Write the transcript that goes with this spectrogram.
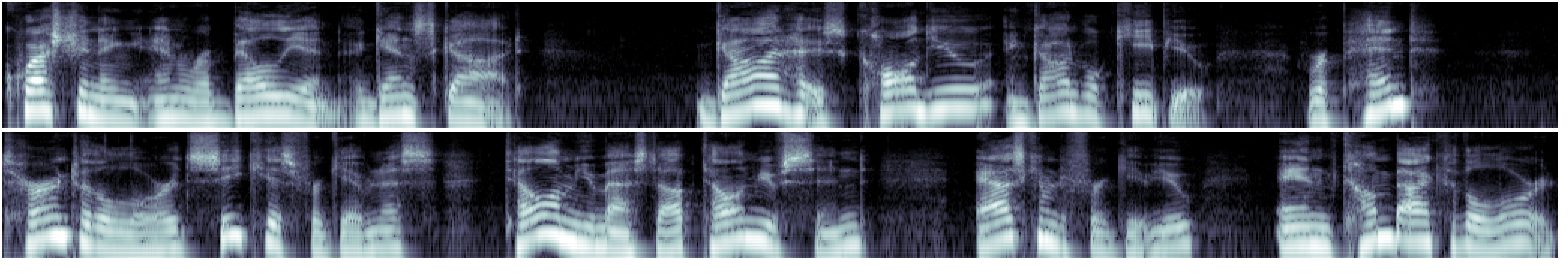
questioning and rebellion against God, God has called you and God will keep you. Repent, turn to the Lord, seek his forgiveness, tell him you messed up, tell him you've sinned, ask him to forgive you, and come back to the Lord.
